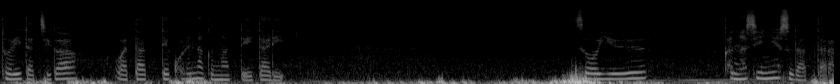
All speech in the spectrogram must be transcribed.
鳥たちが渡ってこれなくなっていたりそういう悲しいニュースだったら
